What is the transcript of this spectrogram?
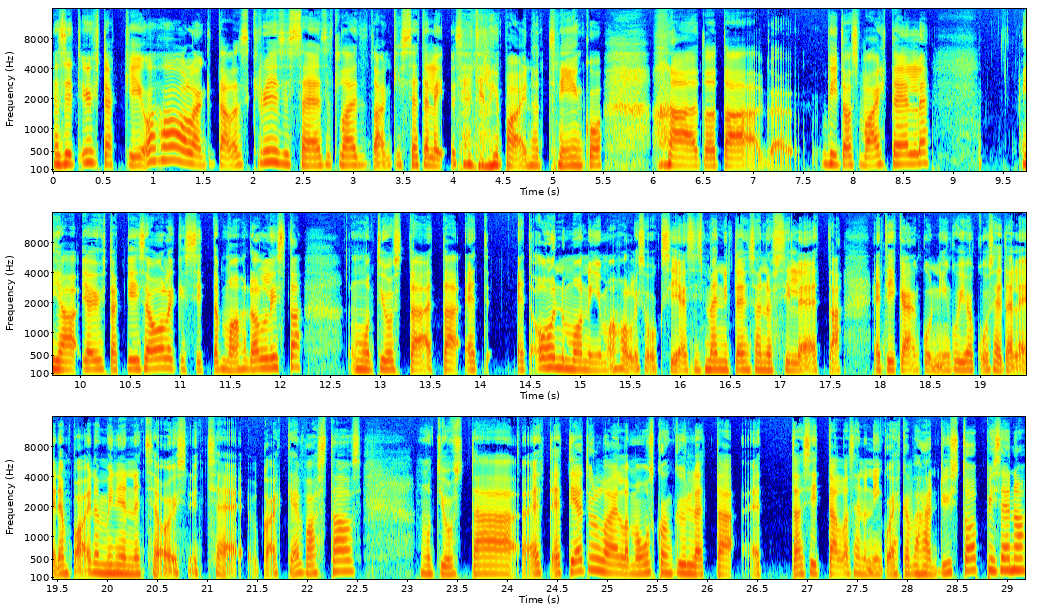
Ja sitten yhtäkkiä, oho, ollaankin tällaisessa kriisissä ja sitten laitetaankin seteli, setelipainot niin kuin, ää, tota, vitosvaihteelle. Ja, ja yhtäkkiä se olikin sitten mahdollista, mutta just tämä, että et, että on monia mahdollisuuksia. Ja siis mä nyt en sano silleen, että, että ikään kuin, niin kuin joku seteleiden painaminen, että se olisi nyt se kaikkein vastaus. Mutta just tämä, että, että tietyllä lailla mä uskon kyllä, että, että että sitten tällaisena niin kuin ehkä vähän dystooppisena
